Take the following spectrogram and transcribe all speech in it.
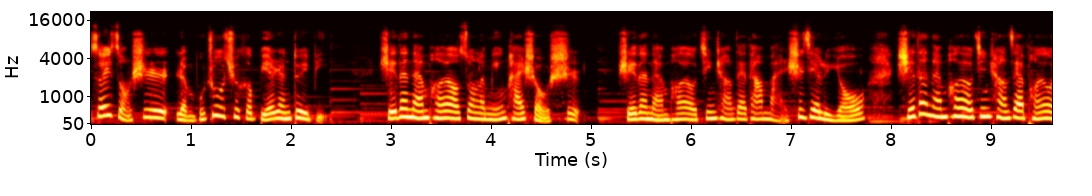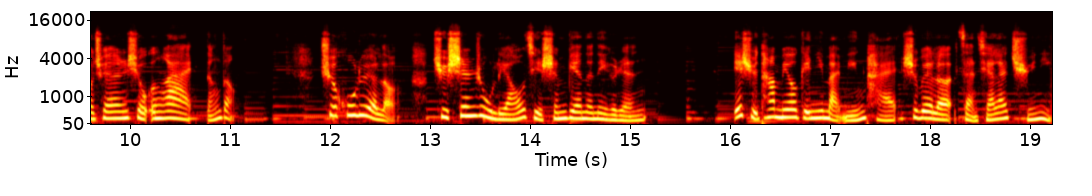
所以总是忍不住去和别人对比，谁的男朋友送了名牌首饰，谁的男朋友经常带她满世界旅游，谁的男朋友经常在朋友圈秀恩爱等等，却忽略了去深入了解身边的那个人。也许他没有给你买名牌，是为了攒钱来娶你；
